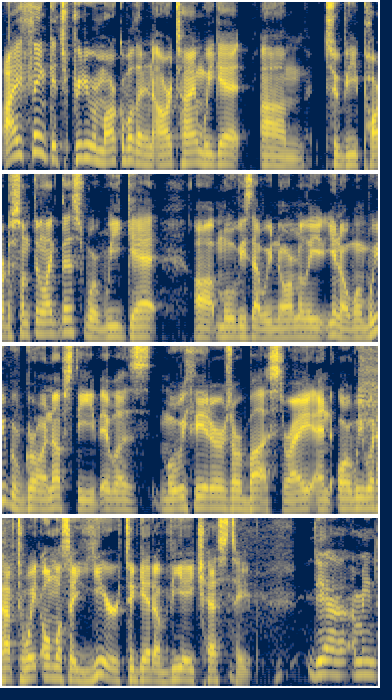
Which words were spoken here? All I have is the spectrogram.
i think it's pretty remarkable that in our time we get um to be part of something like this where we get uh movies that we normally you know when we were growing up steve it was movie theaters or bust right? And or we would have to wait almost a year to get a vhs tape Yeah, I mean,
